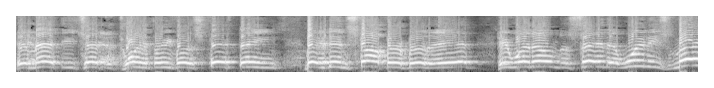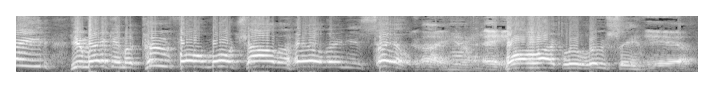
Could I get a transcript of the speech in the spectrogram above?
in yeah. Matthew chapter yeah. 23, verse 15. But he didn't stop there, Brother Ed. He went on to say that when he's made, you make him a twofold more child of hell than yourself. Right. Hey. Boy, like little Lucy. Yeah.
